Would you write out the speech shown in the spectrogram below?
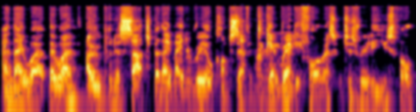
And they were they weren't open as such, but they made a real conscious effort to get ready for us, which was really useful.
